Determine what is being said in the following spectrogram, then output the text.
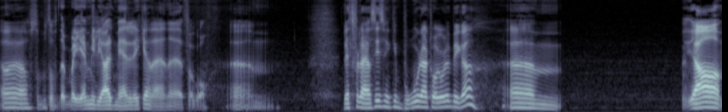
Det blir en milliard mer eller ikke, det får gå. Um, Lett for deg å si, som ikke bor der toget blir bygga. Um, ja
